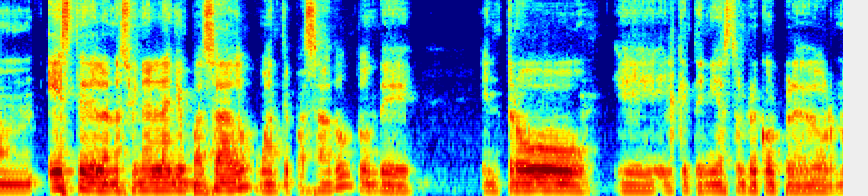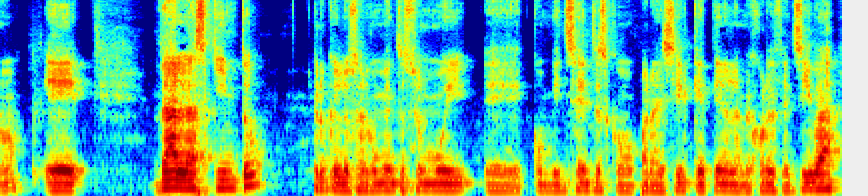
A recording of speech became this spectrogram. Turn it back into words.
mm, este de la Nacional el año pasado o antepasado, donde entró eh, el que tenía hasta un récord perdedor, ¿no? Eh, Dallas quinto, creo que los argumentos son muy eh, convincentes como para decir que tienen la mejor defensiva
